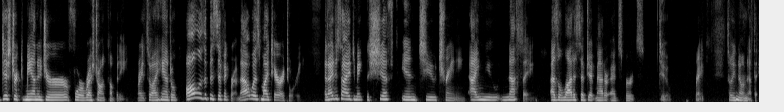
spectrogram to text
district manager for a restaurant company, right? So I handled all of the Pacific Rim. That was my territory. And I decided to make the shift into training. I knew nothing, as a lot of subject matter experts do, right? So you know nothing.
